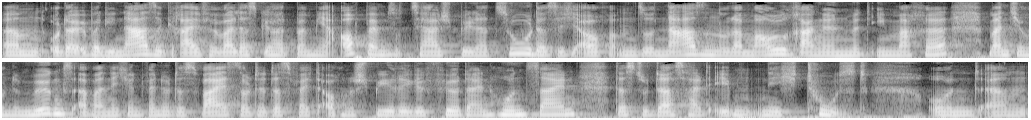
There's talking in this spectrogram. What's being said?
ähm, oder über die Nase greife, weil das gehört bei mir auch beim Sozialspiel dazu, dass ich auch ähm, so Nasen- oder Maulrangeln mit ihm mache. Manche Hunde mögen es aber nicht und wenn du das weißt, sollte das vielleicht auch eine Spielregel für deinen Hund sein, dass du das halt eben nicht tust. Und ähm,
